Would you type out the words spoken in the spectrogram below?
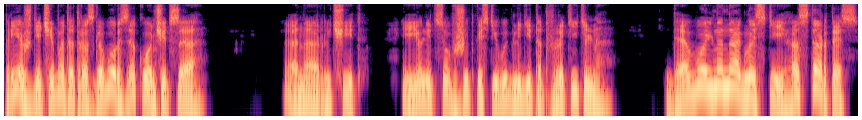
прежде чем этот разговор закончится!» Она рычит, ее лицо в жидкости выглядит отвратительно. «Довольно наглости, Астартес!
